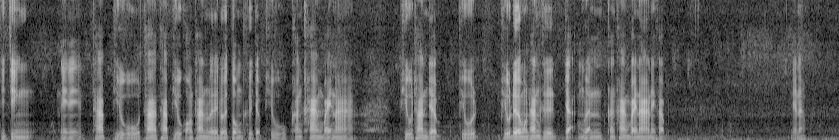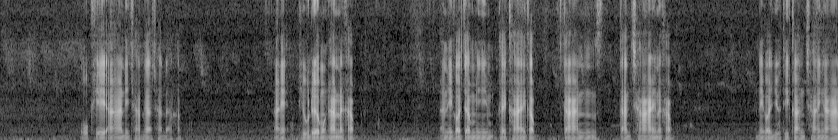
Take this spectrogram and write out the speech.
จริงๆนี่นี่ถ้าผิวถ้าถ้าผิวของท่านเลยโดยตรงคือจะผิวข้างๆใบหน้า ผิวท่านจะผิวผิวเดิมของท่านคือจะเหมือนข้างๆใบหน้าเนี่ยครับ เดี๋ยวนะโอเคอ่าอันนี้ชัดแล้วชัดแล้วครับอันนี้ผิวเดิมของท่านนะครับ อันนี้ก็จะมีคล้ายๆกับการการใช้นะครับนนี้ก็อยู่ที่การใช้งาน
